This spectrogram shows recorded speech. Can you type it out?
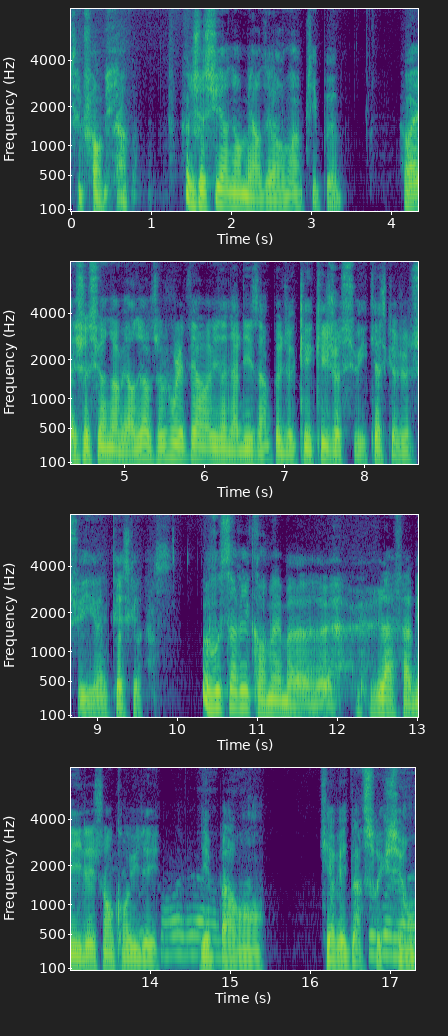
c'est formidable. Je suis un emmerdeur, moi, un petit peu. Ouais, je suis un emmerdeur. Je voulais faire une analyse un peu de qui, qui je suis, qu'est-ce que je suis, hein, qu'est-ce que. Vous savez quand même, euh, la famille, les gens qui ont eu des, des parents qui avaient de l'instruction,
